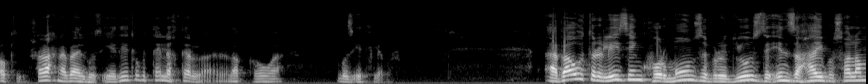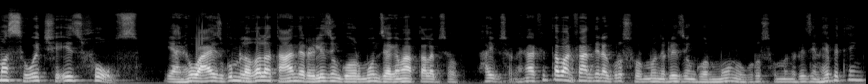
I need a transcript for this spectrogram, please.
okay شرحنا بقى الجزئية ديت وبالتالي الاختيار الادق هو جزئية الليبر about releasing hormones produced in the hypothalamus which is false. يعني هو عايز جملة غلط عن ال releasing hormones يا جماعة بتاع ال hypothalamus إحنا عارفين طبعا في عندنا growth hormone releasing hormone و growth hormone release inhibiting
